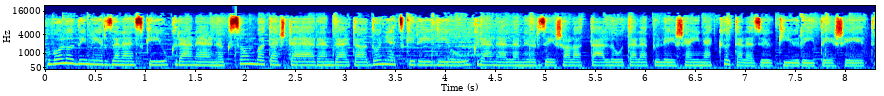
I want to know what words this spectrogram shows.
Volodymyr Zelenszky ukrán elnök szombat este elrendelte a Donetszki régió ukrán ellenőrzés alatt álló településeinek kötelező kiürítését.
